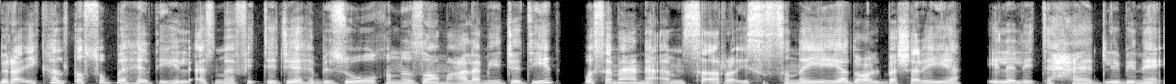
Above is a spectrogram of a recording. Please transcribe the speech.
برأيك هل تصب هذه الأزمة في اتجاه بزوغ نظام عالمي جديد؟ وسمعنا أمس الرئيس الصيني يدعو البشرية إلى الاتحاد لبناء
